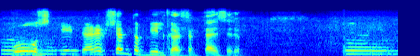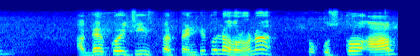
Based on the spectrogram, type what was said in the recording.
वो हम्म, उसकी डायरेक्शन तब्दील कर सकता है सिर्फ़। हम्म, अगर कोई चीज़ परपेंडिकुलर हो ना तो उसको आप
